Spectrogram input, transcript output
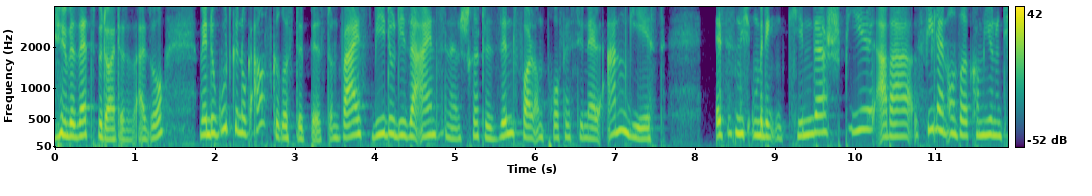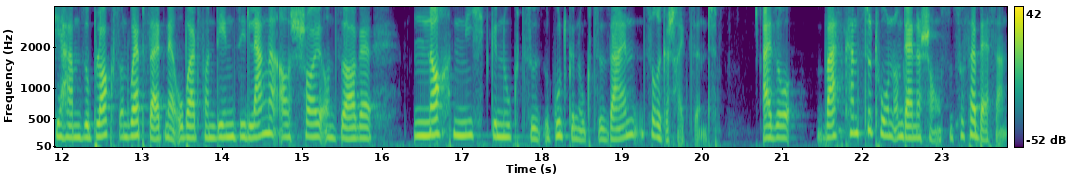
Übersetzt bedeutet es also, wenn du gut genug ausgerüstet bist und weißt, wie du diese einzelnen Schritte sinnvoll und professionell angehst, es ist nicht unbedingt ein Kinderspiel, aber viele in unserer Community haben so Blogs und Webseiten erobert, von denen sie lange aus Scheu und Sorge noch nicht genug zu, gut genug zu sein, zurückgeschreckt sind. Also, was kannst du tun, um deine Chancen zu verbessern?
